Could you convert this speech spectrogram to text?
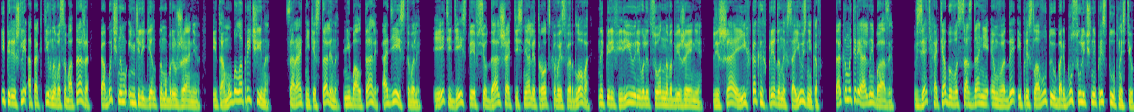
и перешли от активного саботажа к обычному интеллигентному брюзжанию. И тому была причина. Соратники Сталина не болтали, а действовали, и эти действия все дальше оттесняли Троцкого и Свердлова на периферию революционного движения, лишая их как их преданных союзников, так и материальной базы. Взять хотя бы воссоздание МВД и пресловутую борьбу с уличной преступностью,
